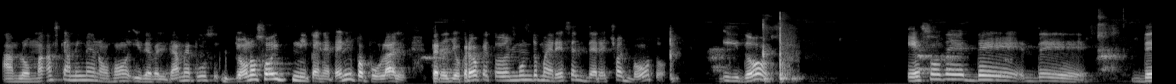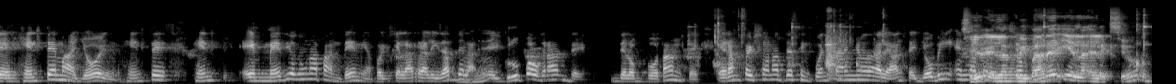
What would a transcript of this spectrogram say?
a lo más que a mí me enojó y de verdad me puso, yo no soy ni PNP ni popular, pero yo creo que todo el mundo merece el derecho al voto. Y dos, eso de, de, de, de gente mayor, gente, gente en medio de una pandemia, porque la realidad del grupo grande de los votantes eran personas de 50 años adelante. Yo vi en Sí, en la televisión primaria y en las elecciones.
